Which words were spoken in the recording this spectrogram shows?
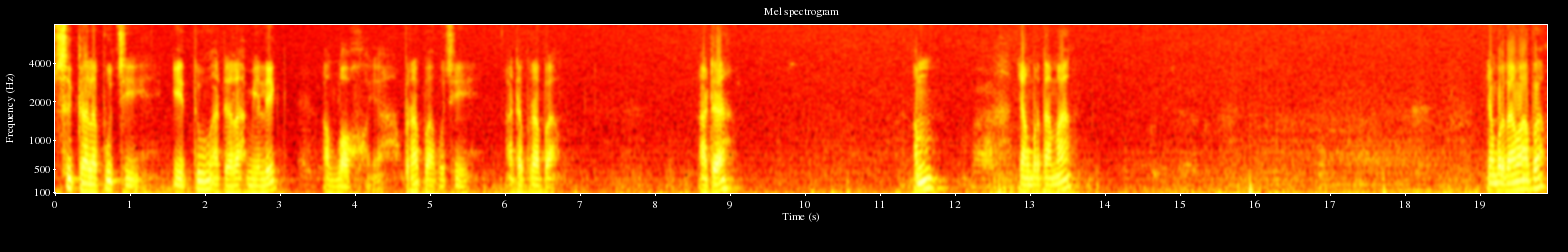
segala puji itu adalah milik Allah ya berapa puji ada berapa ada em yang pertama Yang pertama apa?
